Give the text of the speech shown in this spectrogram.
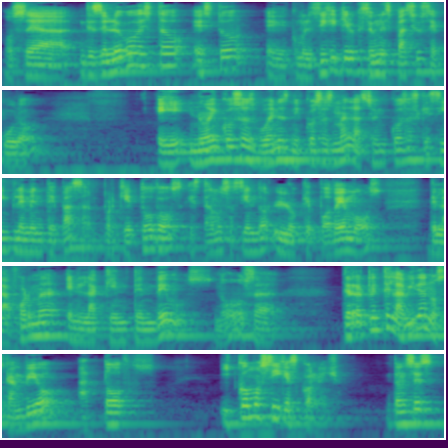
O sea, desde luego esto, esto eh, como les dije, quiero que sea un espacio seguro. Eh, no hay cosas buenas ni cosas malas, son cosas que simplemente pasan, porque todos estamos haciendo lo que podemos de la forma en la que entendemos, ¿no? O sea, de repente la vida nos cambió a todos. ¿Y cómo sigues con ello? Entonces,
